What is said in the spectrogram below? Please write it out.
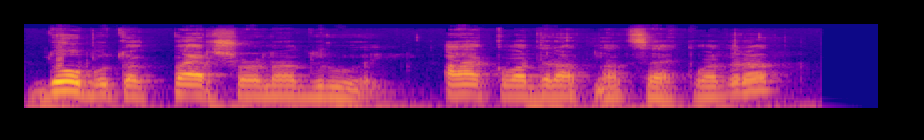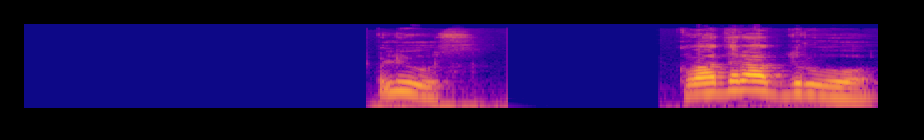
добуток першого на другий. А квадрат на С квадрат. Плюс квадрат другого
